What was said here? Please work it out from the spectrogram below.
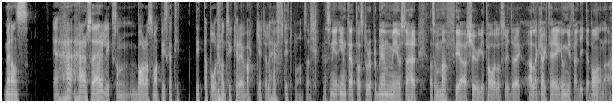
Medan eh, här, här så är det liksom bara som att vi ska titta titta på det och tycka det är vackert eller häftigt på något sätt. Men sen är inte ett av stora problemen med just det här, alltså maffia, 20-tal och så vidare, alla karaktärer är ungefär likadana.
